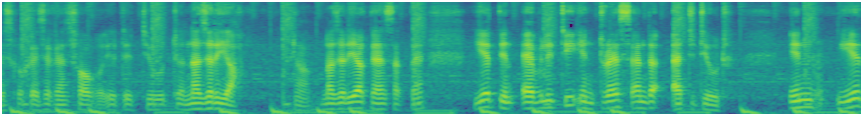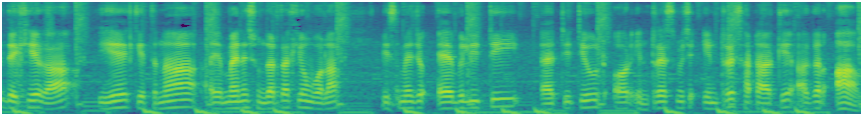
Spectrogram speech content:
इसको कैसे कहें सॉ एटीट्यूड नज़रिया। हाँ नज़रिया कह सकते हैं। ये तीन एबिलिटी इंटरेस्ट एंड एटीट्यूड इन, ये देखिएगा, ये कितना मैंने सुंदरता क्यों बोला? इसमें जो एबिलिटी एटीट्यूड और इंटरेस्ट में से इंटरेस्ट हटा के अगर आप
